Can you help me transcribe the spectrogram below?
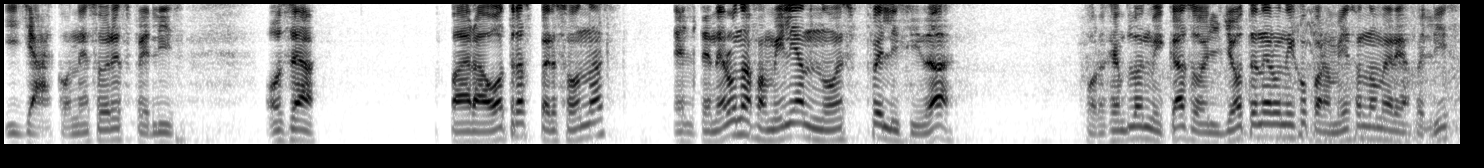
Y ya, con eso eres feliz. O sea, para otras personas, el tener una familia no es felicidad. Por ejemplo, en mi caso, el yo tener un hijo para mí eso no me haría feliz.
